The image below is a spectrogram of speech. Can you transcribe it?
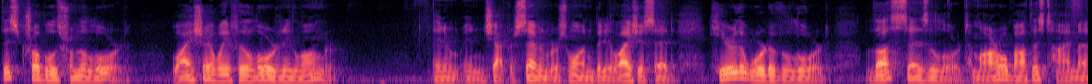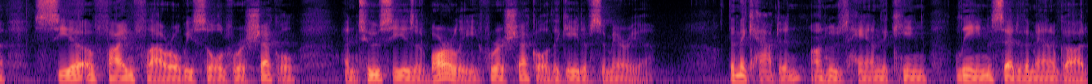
This trouble is from the Lord. Why should I wait for the Lord any longer? And in, in chapter 7, verse 1, but Elisha said, Hear the word of the Lord. Thus says the Lord, Tomorrow about this time a seah of fine flour will be sold for a shekel, and two seahs of barley for a shekel at the gate of Samaria. Then the captain, on whose hand the king leaned, said to the man of God,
